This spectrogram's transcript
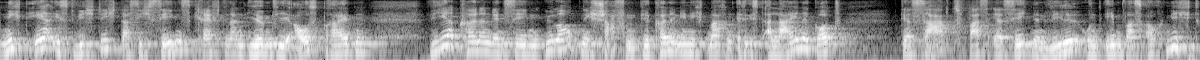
Nicht er ist wichtig, dass sich Segenskräfte dann irgendwie ausbreiten. Wir können den Segen überhaupt nicht schaffen. Wir können ihn nicht machen. Es ist alleine Gott, der sagt, was er segnen will und eben was auch nicht.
